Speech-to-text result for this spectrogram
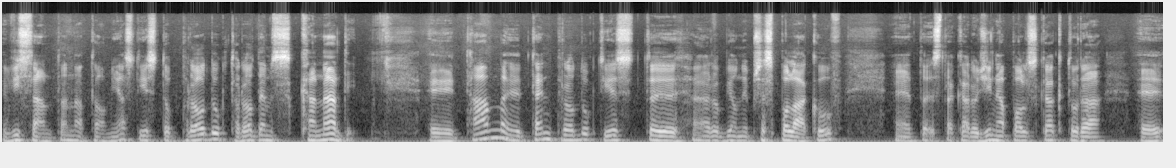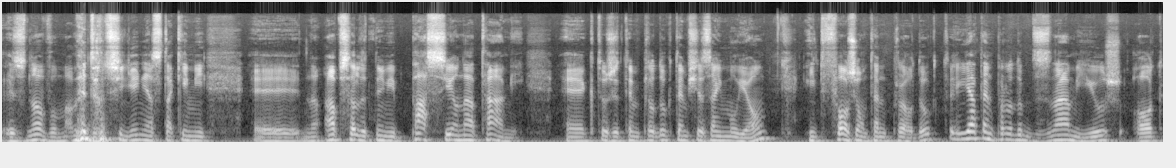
Visanta, natomiast jest to produkt rodem z Kanady. Y, tam y, ten produkt jest y, robiony przez Polaków. To jest taka rodzina polska, która znowu mamy do czynienia z takimi no, absolutnymi pasjonatami, którzy tym produktem się zajmują i tworzą ten produkt. Ja ten produkt znam już od,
